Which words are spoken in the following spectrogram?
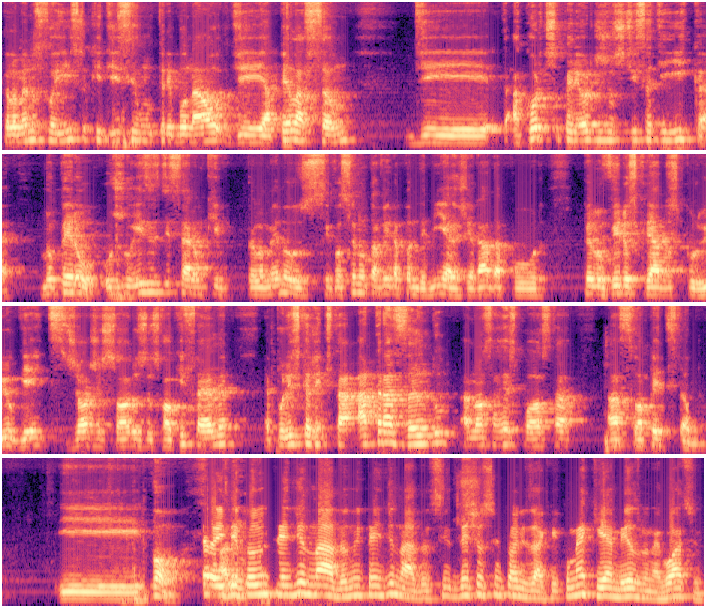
Pelo menos foi isso que disse um tribunal de apelação de a Corte Superior de Justiça de Ica, no Peru. Os juízes disseram que, pelo menos, se você não está vendo a pandemia gerada por pelo vírus criados por Will Gates, George Soros e os Rockefeller, é por isso que a gente está atrasando a nossa resposta à sua petição. E, bom. Peraí, além... eu não entendi nada, eu não entendi nada. Deixa eu sintonizar aqui. Como é que é mesmo o negócio?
